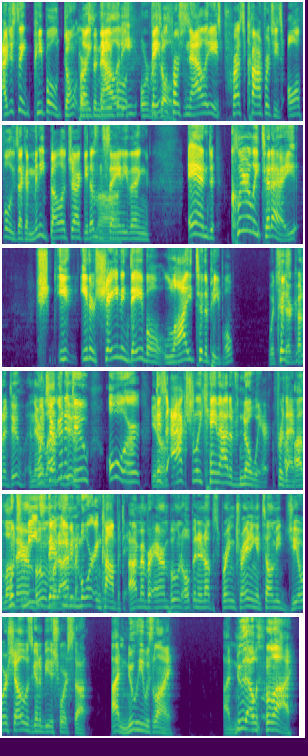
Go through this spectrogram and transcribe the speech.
I just think people don't Personality like Daboll. or Daboll's personality, his press conference, he's awful. He's like a mini Belichick. He doesn't Nah. say anything. And clearly today, sh- e- either Schoen and Daboll lied to the people, Which 'Cause- they're going to do. And they're which they're going to do, or You this actually came out of nowhere for them, I love which Aaron means Boone, they're but I'm- even more incompetent. I remember Aaron Boone opening up spring training and telling me Gio Urshela was going to be the shortstop. I knew he was lying. I knew that was a lie.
